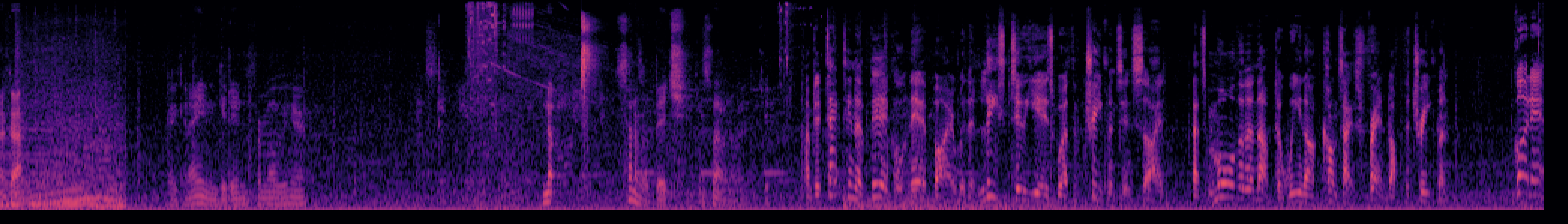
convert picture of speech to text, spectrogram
Okay. Wait, can I even get in from over here? No. Son of a bitch. That's not what I wanted to do. I'm detecting a vehicle nearby with at least two years worth of treatments inside. That's more than enough to wean our contact's friend off the treatment. Got it.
